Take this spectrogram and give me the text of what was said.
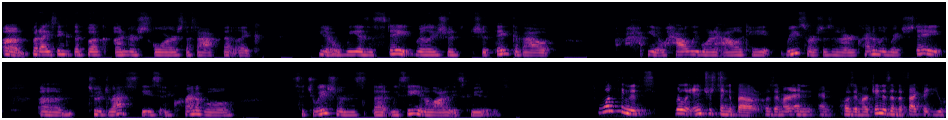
um, but i think the book underscores the fact that like you know we as a state really should should think about you know how we want to allocate resources in our incredibly rich state um, to address these incredible situations that we see in a lot of these communities. So one thing that's really interesting about Jose Mar- and, and Jose Martinez and the fact that you,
